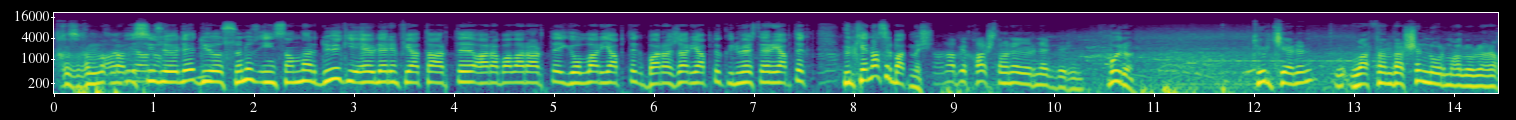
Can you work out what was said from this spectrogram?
kızgınlıkla Abi siz öyle diyorsunuz. İnsanlar diyor ki evlerin fiyatı arttı, arabalar arttı, yollar yaptık, barajlar yaptık, üniversiteler yaptık. Ülke nasıl batmış? Sana birkaç tane örnek vereyim. Buyurun. Türkiye'nin vatandaşın normal olarak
